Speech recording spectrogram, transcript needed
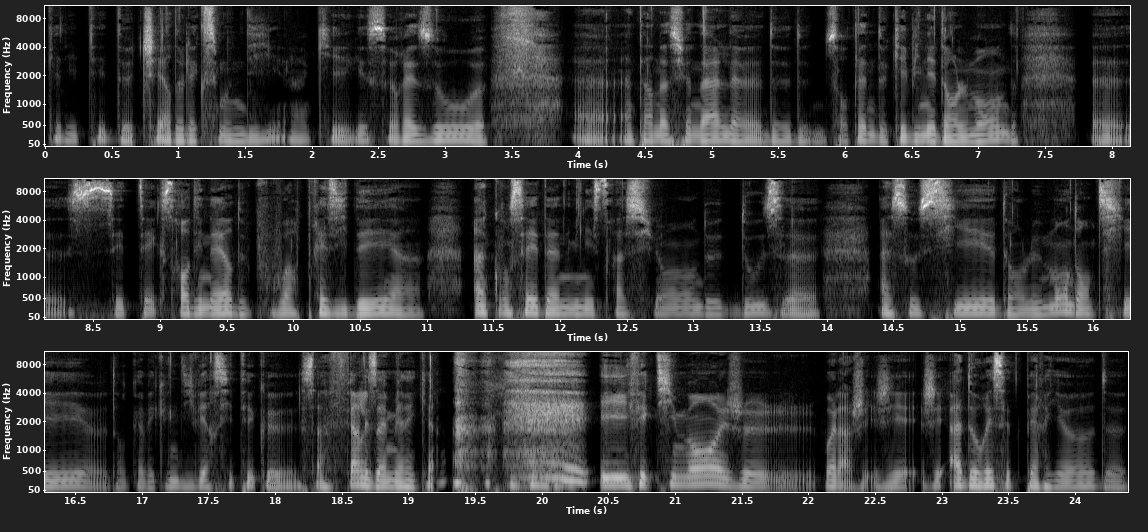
qualité de chair de l'Exmundi, hein, qui est ce réseau euh, international d'une centaine de cabinets dans le monde, euh, c'était extraordinaire de pouvoir présider un, un conseil d'administration de 12 euh, associés dans le monde entier, euh, donc avec une diversité que ça va faire les Américains. et effectivement, je, voilà, j'ai adoré cette période.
